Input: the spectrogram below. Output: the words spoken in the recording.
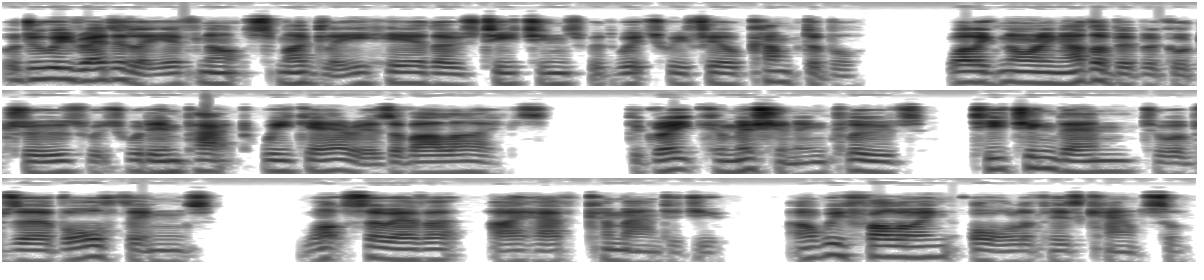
Or do we readily, if not smugly, hear those teachings with which we feel comfortable, while ignoring other biblical truths which would impact weak areas of our lives? The Great Commission includes teaching them to observe all things whatsoever I have commanded you. Are we following all of his counsel?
